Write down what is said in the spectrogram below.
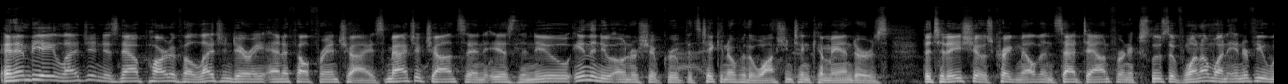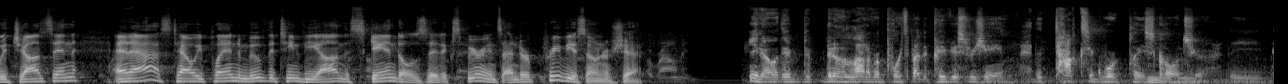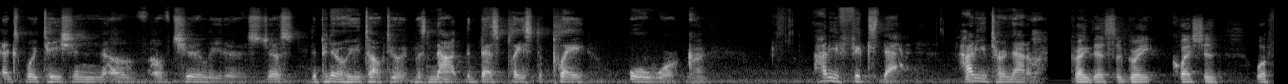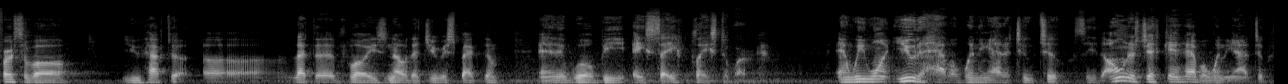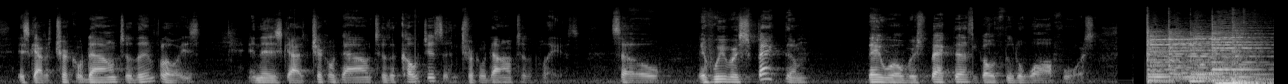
An NBA legend is now part of a legendary NFL franchise. Magic Johnson is the new in the new ownership group that's taken over the Washington Commanders. The Today Show's Craig Melvin sat down for an exclusive one-on-one interview with Johnson and asked how he planned to move the team beyond the scandals it experienced under previous ownership. You know, there have been a lot of reports about the previous regime, the toxic workplace Mm-hmm. culture, the exploitation of, of cheerleaders. Just depending on who you talk to, it was not the best place to play or work. How do you fix that? How do you turn that around? Craig, that's a great question. Well, first of all, you have to uh, let the employees know that you respect them and it will be a safe place to work. And we want you to have a winning attitude too. See, the owners just can't have a winning attitude. It's got to trickle down to the employees, and then it's got to trickle down to the coaches and trickle down to the players. So if we respect them, they will respect us and go through the wall for us.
